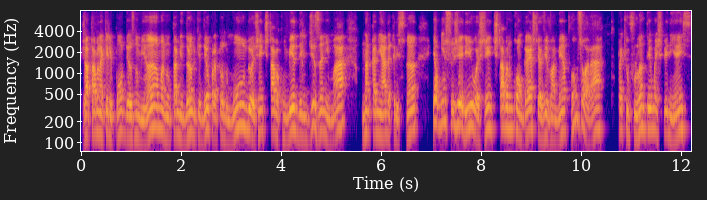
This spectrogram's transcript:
já estava naquele ponto, Deus não me ama, não está me dando o que deu para todo mundo, a gente estava com medo dele desanimar na caminhada cristã, e alguém sugeriu, a gente estava num congresso de avivamento, vamos orar para que o fulano tenha uma experiência,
